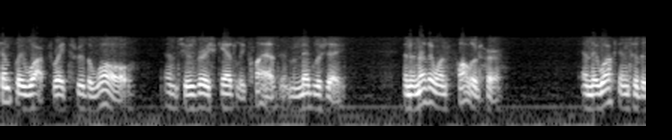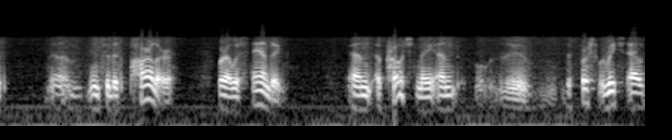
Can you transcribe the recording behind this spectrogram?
simply walked right through the wall, and she was very scantily clad in a negligee. And another one followed her, and they walked into this um, into this parlor where I was standing, and approached me, and the, the first one reached out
